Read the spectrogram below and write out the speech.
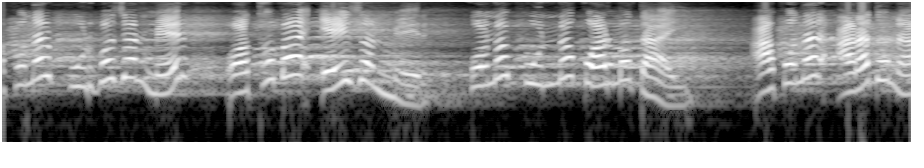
আপনার পূর্বজন্মের অথবা এই জন্মের কোনো পুণ্য কর্ম তাই। আপনার আরাধনা,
